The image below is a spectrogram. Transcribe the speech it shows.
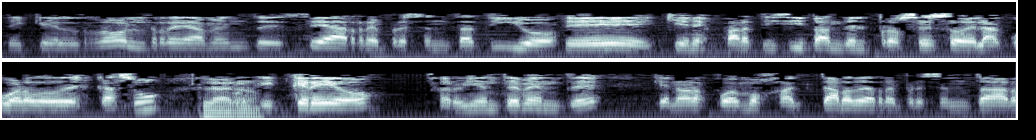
de que el rol realmente sea representativo de quienes participan del proceso del acuerdo de Escazú, Claro. porque creo fervientemente que no nos podemos jactar de representar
